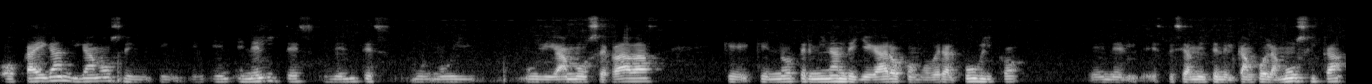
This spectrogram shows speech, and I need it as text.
o caigan, digamos, en, élites, en élites muy, muy, digamos, cerradas, que, no terminan de llegar o conmover al público, en el, especialmente en el campo de la música.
